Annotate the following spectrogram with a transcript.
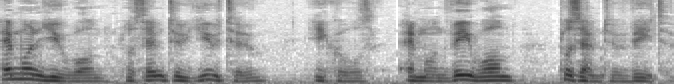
m1u1 plus m2u2 equals m1v1 plus m2v2.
